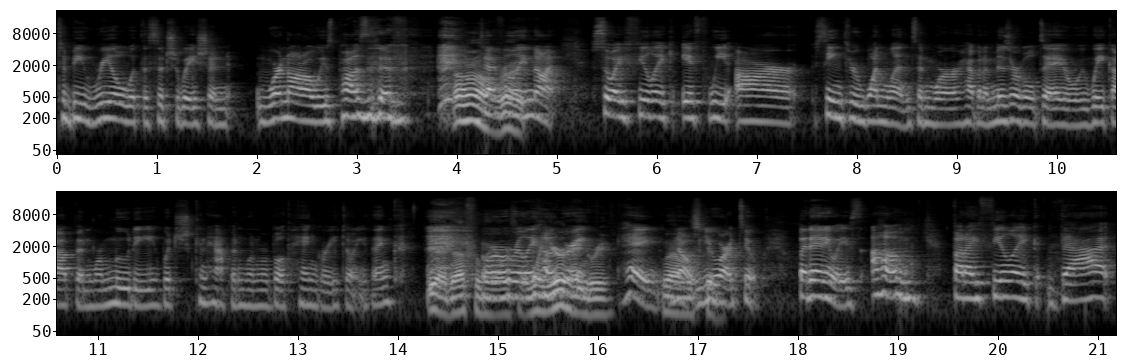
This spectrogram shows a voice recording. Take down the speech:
to be real with the situation, we're not always positive. no, Definitely right. not. So I feel like if we are seeing through one lens and we're having a miserable day or we wake up and we're moody, which can happen when we're both hangry, don't you think? Yeah, definitely. or we're really when hungry. you're angry. Hey, No, no, you kidding. are too. But anyways, um, but I feel like that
